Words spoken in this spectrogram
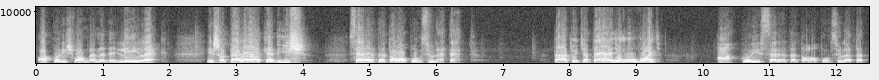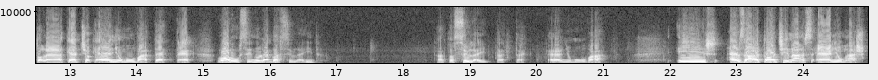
akkor is van benned egy lélek. És a te lelked is szeretet alapon született. Tehát hogyha te elnyomó vagy akkor is szeretet alapon született a lelked csak elnyomóvá tettek valószínűleg a szüleid tehát a szüleid tettek elnyomóvá és ezáltal csinálsz elnyomás,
